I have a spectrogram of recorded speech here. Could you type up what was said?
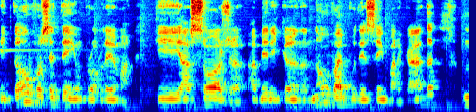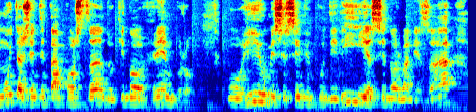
Então você tem um problema que a soja americana não vai poder ser embarcada. Muita gente está apostando que novembro o rio Mississippi poderia se normalizar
